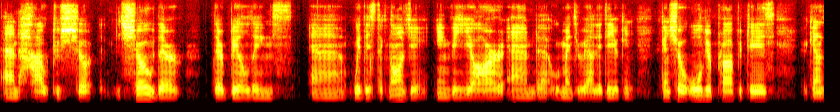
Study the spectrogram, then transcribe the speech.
and how to show, show their, their buildings uh, with this technology in VR and uh, augmented reality. You can you can show all your properties. You can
